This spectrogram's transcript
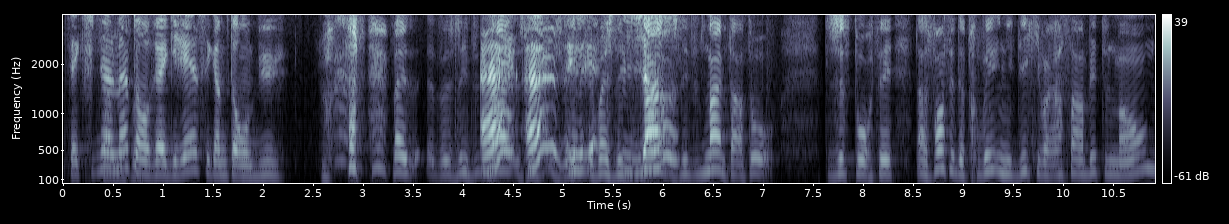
fait que finalement, ton regret, c'est comme ton but. Ben, je l'ai dit de Hein? même. je l'ai- Hein? je dit de même, je l'ai dit de même tantôt. Puis juste pour, tu sais, dans le fond, c'est de trouver une idée qui va rassembler tout le monde,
